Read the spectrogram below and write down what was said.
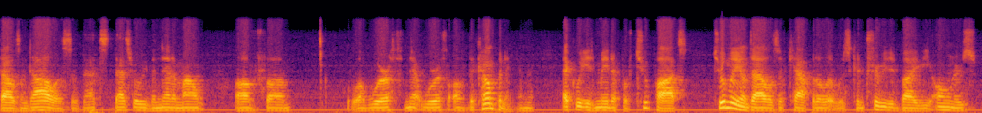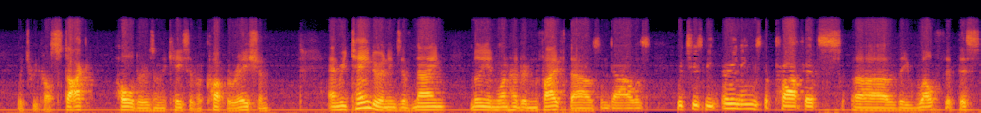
thousand dollars. So that's that's really the net amount of, um, of worth, net worth of the company. And the equity is made up of two pots. Two million dollars of capital that was contributed by the owners, which we call stockholders in the case of a corporation, and retained earnings of nine million one hundred and five thousand dollars which is the earnings, the profits, uh, the wealth that this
